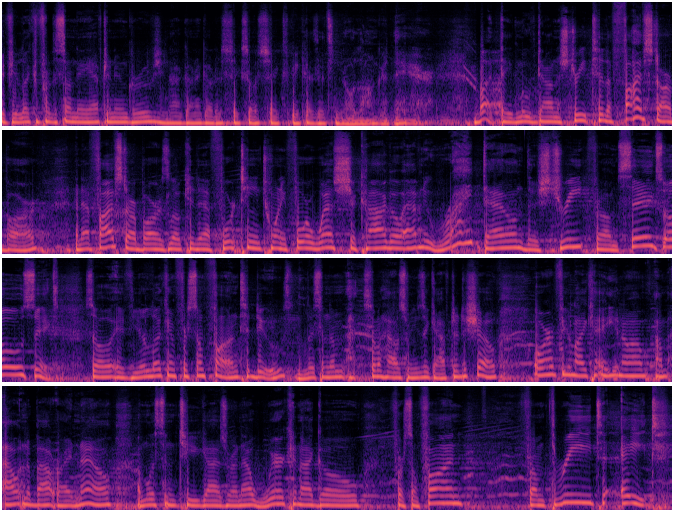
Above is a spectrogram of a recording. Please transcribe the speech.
If you're looking for the Sunday afternoon grooves, you're not going to go to 606 because it's no longer there. But they've moved down the street to the Five Star Bar, and that Five Star Bar is located at 1424 West Chicago Avenue, right down the street from 606. So if you're looking for some fun to do, listen to some house music after the show, or if you're like, hey, you know, I'm, I'm out and about right now, I'm listening to you guys right now, where can I go for some fun? From 3 to 8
